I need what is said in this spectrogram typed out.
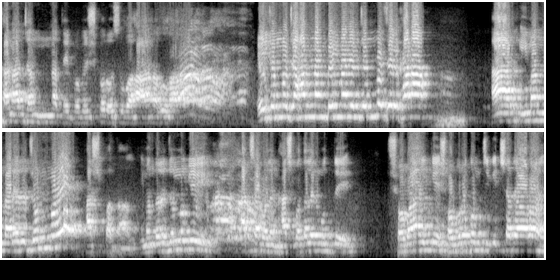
খানা জান্নাতে প্রবেশ করো সুবহানাল্লাহ। এই জন্য জাহান্নাম বেঈমানের জন্য জেলখানা আর ইমানদারের জন্য হাসপাতাল। ইমানদারের জন্য কি? আচ্ছা বলেন, হাসপাতালের মধ্যে সবাইকে সব রকম চিকিৎসা দেওয়া হয়?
